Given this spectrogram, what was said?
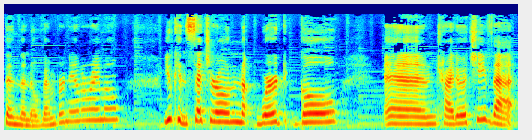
than the November NaNoWriMo. You can set your own word goal and try to achieve that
